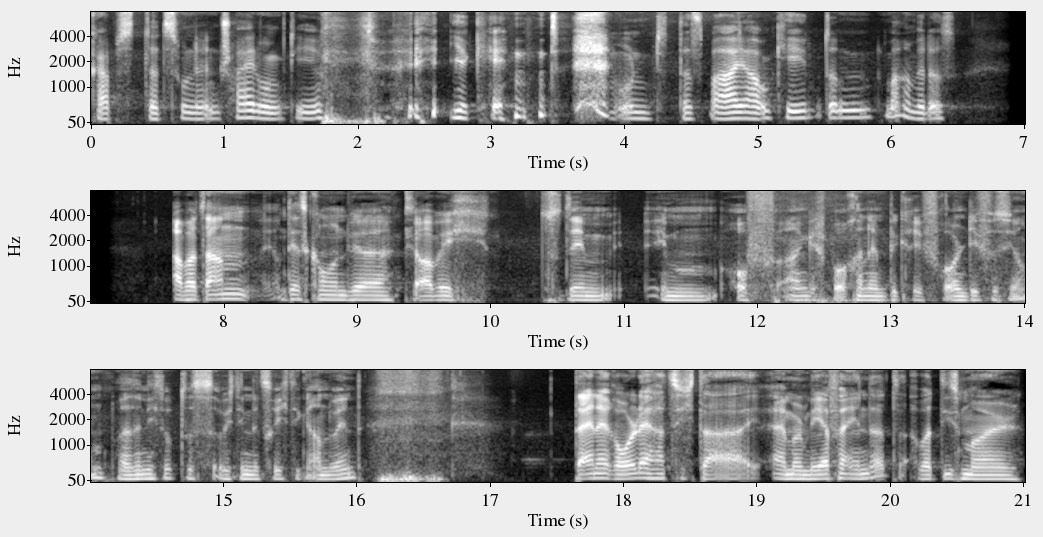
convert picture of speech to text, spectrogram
gab es dazu eine Entscheidung, die ihr kennt. Und das war ja, okay, dann machen wir das. Aber dann, und jetzt kommen wir, glaube ich, zu dem im oft angesprochenen Begriff Rollendiffusion. Weiß ich nicht, ob, das, ob ich den jetzt richtig anwende. Deine Rolle hat sich da einmal mehr verändert, aber diesmal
